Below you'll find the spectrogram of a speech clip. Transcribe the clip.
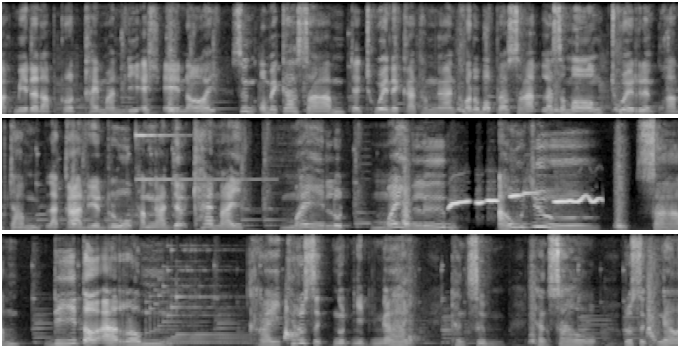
มักมีระดับกรดไขมัน DHA น้อย ซึ่งโอเมก้า 3 จะช่วยในการทำงานของระบบประสาทและสมอง ช่วยเรื่องความจำและการเรียนรู้ทำงานเยอะแค่ไหน ไม่หลุดไม่ลืม เอาอยู่ 3. ดีต่ออารมณ์ ใครที่รู้สึกหงุดหงิดง่าย ทั้งซึม ทั้งเศร้า รู้สึกเหงา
